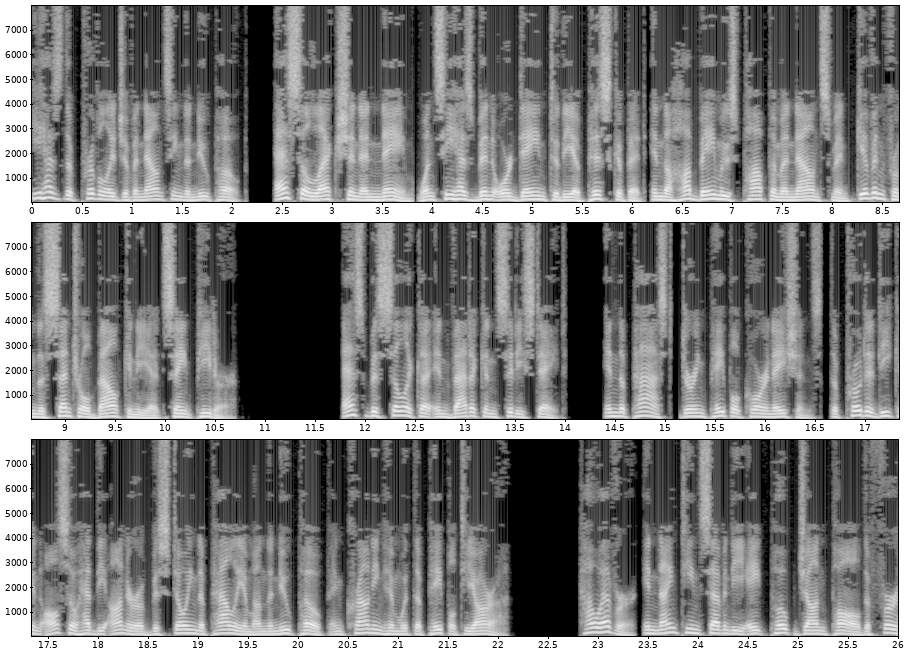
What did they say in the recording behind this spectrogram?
He has the privilege of announcing the new pope's election and name once he has been ordained to the episcopate in the Habemus Papam announcement given from the central balcony at St. Peter's Basilica in Vatican City State. In the past, during papal coronations, the protodeacon also had the honor of bestowing the pallium on the new pope and crowning him with the papal tiara. However, in 1978 Pope John Paul I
